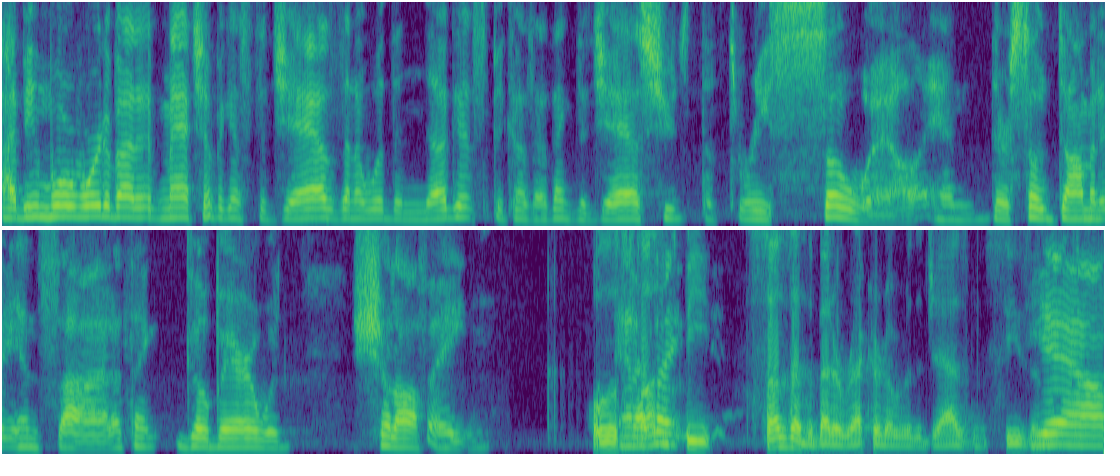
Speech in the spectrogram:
I'd be more worried about a matchup against the Jazz than I would the Nuggets because I think the Jazz shoots the three so well and they're so dominant inside. I think Gobert would shut off Ayton. Well, the And Suns think- beat Suns had the better record over the Jazz in the season. Yeah, I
